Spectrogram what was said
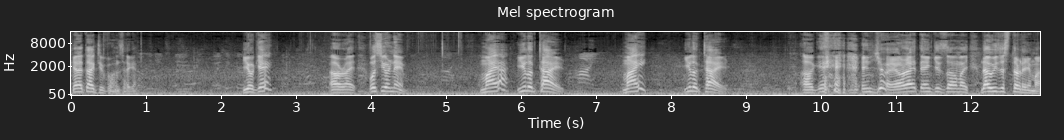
Can I talk to you for one second? You okay? All right. What's your name? Maya. Maya? You look tired. Mai. Mai? You look tired. Okay, enjoy. All right, thank you so much. دا وی زستړې ما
